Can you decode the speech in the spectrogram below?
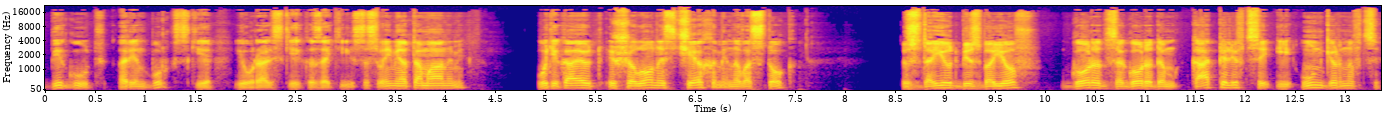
Бегут оренбургские и уральские казаки со своими атаманами, утекают эшелоны с чехами на восток, сдают без боев город за городом капелевцы и унгерновцы.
